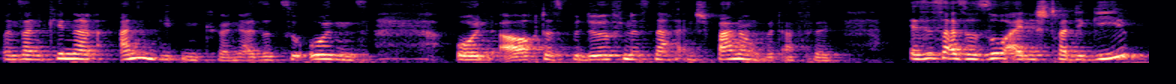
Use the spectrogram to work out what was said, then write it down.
unseren Kindern anbieten können, also zu uns. Und auch das Bedürfnis nach Entspannung wird erfüllt. Es ist also so eine Strategie,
